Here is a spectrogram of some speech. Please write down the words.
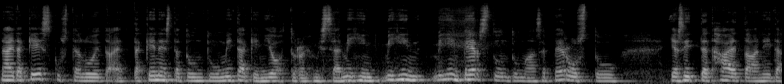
näitä keskusteluita, että kenestä tuntuu mitäkin johtoryhmissä ja mihin, mihin, mihin perstuntumaan se perustuu. Ja sitten, että haetaan niitä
